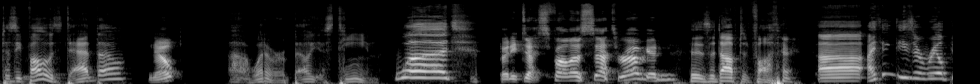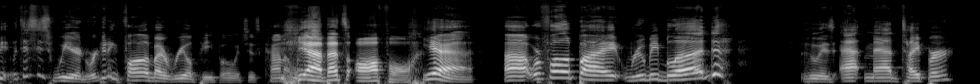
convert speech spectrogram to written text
does he follow his dad though? Nope, Ah, what a rebellious teen. What? but he does follow Seth Rogen. His adopted father. Uh, I think these are real people. This is weird. We're getting followed by real people, which is kind of Yeah, that's awful. Yeah. Uh, we're followed by Ruby Blood, who is at Mad Typer.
